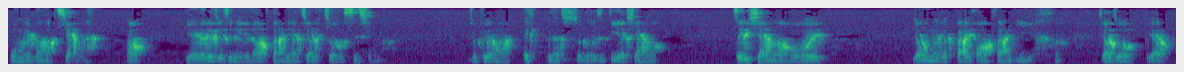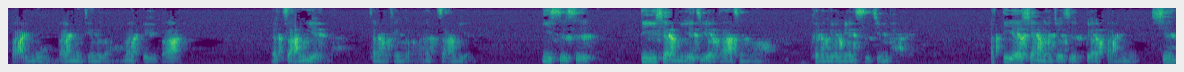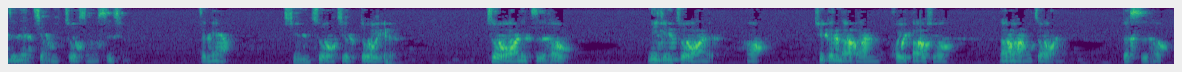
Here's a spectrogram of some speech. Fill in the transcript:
我没办法讲啊，哦，因为那个就是你的老板要叫你做的事情嘛，就不用啊。哎，可是顺的是第二项哦，这一项哦，我会用那个白话翻译，叫做不要白目，白目听得懂，卖北巴，要长眼，这样我听懂，要长眼，意思是第一项你业绩有达成哈，可能有免死金牌。那第二项呢，就是不要白目。现在人家叫你做什么事情，怎么样？先做就对了。做完了之后，你已经做完了，好，去跟老板回报说：“老板，我做完了。”的时候，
